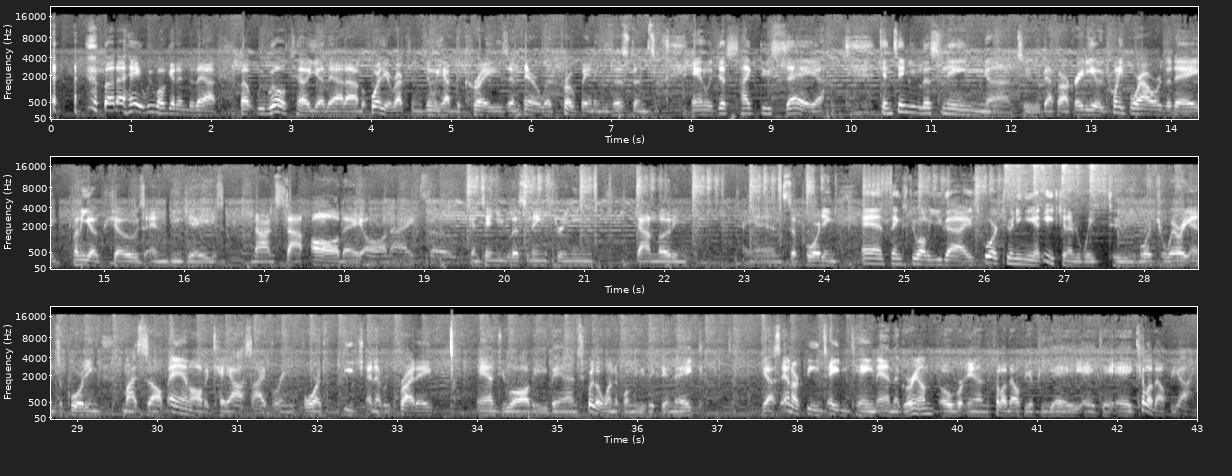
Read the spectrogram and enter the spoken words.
but uh, hey, we won't get into that. But we will tell you that uh, before the erections, then we have the craze in there with Profane Existence. And would just like to say, uh, continue listening uh, to Death Rock Radio 24 hours a day, plenty of shows and DJs non-stop all day, all night. So continue listening, streaming, downloading, and supporting. And thanks to all of you guys for tuning in each and every week to the mortuary and supporting myself and all the chaos I bring forth each and every Friday. And to all the bands for the wonderful music they make. Yes, and our fiends Aiden Kane and the Grim over in Philadelphia, PA, aka Philadelphia.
